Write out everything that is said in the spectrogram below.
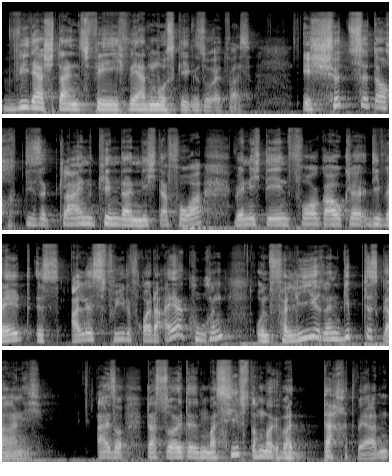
widerstandsfähig werden muss gegen so etwas. Ich schütze doch diese kleinen Kinder nicht davor, wenn ich denen vorgaukle, die Welt ist alles Friede, Freude, Eierkuchen und verlieren gibt es gar nicht. Also das sollte massivst nochmal überdacht werden.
